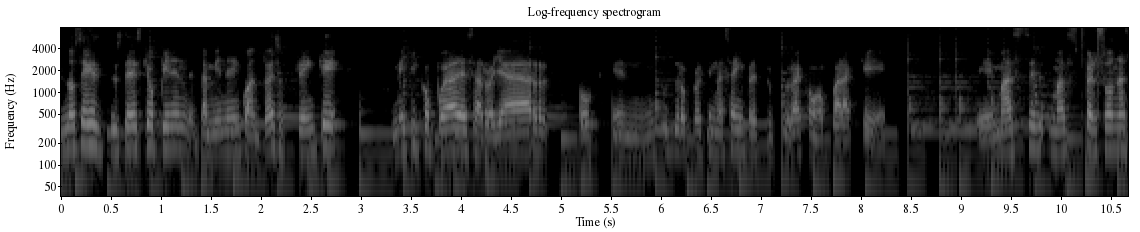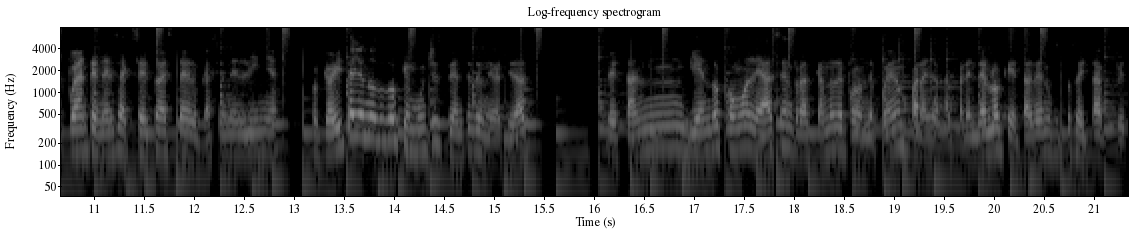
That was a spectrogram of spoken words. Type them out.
no sé ustedes qué opinen también en cuanto a eso. ¿Creen que México pueda desarrollar en un futuro próximo esa infraestructura como para que eh, más, más personas puedan tener ese acceso a esta educación en línea? Porque ahorita yo no dudo que muchos estudiantes de universidad están viendo cómo le hacen, rascándole por donde pueden para aprender lo que tal vez nosotros ahorita pues,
